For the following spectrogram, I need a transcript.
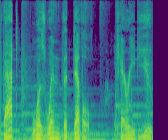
that was when the devil carried you.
